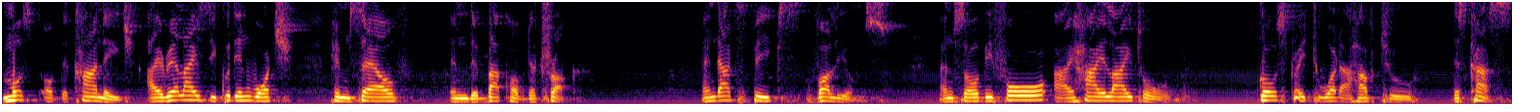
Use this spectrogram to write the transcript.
most of the carnage, I realized he couldn't watch himself in the back of the truck. And that speaks volumes. And so before I highlight or go straight to what I have to discuss,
